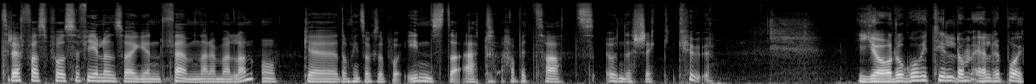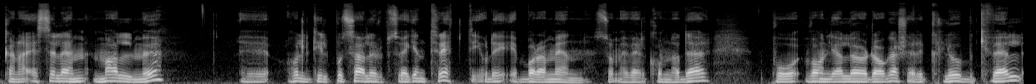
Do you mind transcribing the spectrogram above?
Träffas på Sofielundsvägen 5 nära Möllan och eh, de finns också på Insta, at habitat Q. Ja, då går vi till de äldre pojkarna. SLM Malmö eh, håller till på Sallerupsvägen 30 och det är bara män som är välkomna där. På vanliga lördagar så är det klubbkväll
